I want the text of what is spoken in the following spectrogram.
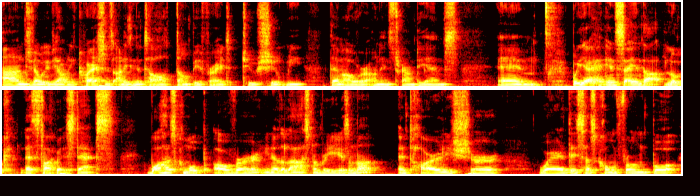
and you know, if you have any questions, anything at all, don't be afraid to shoot me them over on Instagram DMs. Um, but yeah, in saying that, look, let's talk about steps. What has come up over you know the last number of years? I'm not entirely sure where this has come from, but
